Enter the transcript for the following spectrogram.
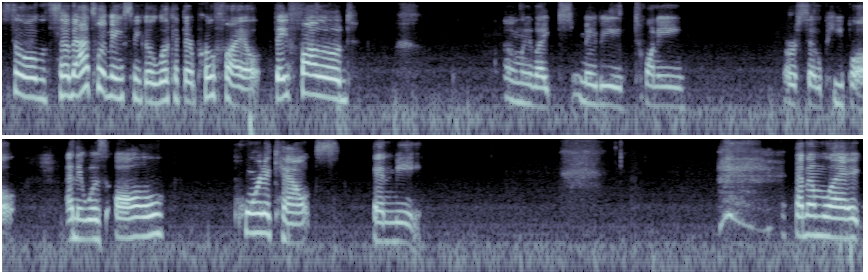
so so that's what makes me go look at their profile they followed only like maybe 20 or so people and it was all porn accounts and me and i'm like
